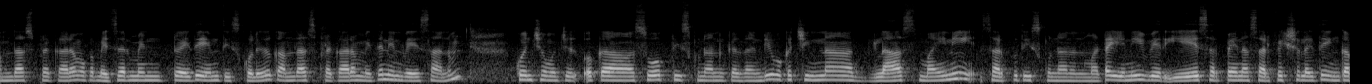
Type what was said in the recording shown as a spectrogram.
అందాజ్ ప్రకారం ఒక మెజర్మెంట్ అయితే ఏం తీసుకోలేదు. ఒక అందాజ్ ప్రకారం అయితే నేను వేసాను కొంచెం వచ్చే ఒక సోప్ తీసుకున్నాను కదండి. ఒక చిన్న గ్లాస్ మైని సర్పు తీసుకున్నాను అనమాట ఎనీవేర్ ఏ సర్ప్ అయినా సర్ఫెక్షల్ అయితే ఇంకా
